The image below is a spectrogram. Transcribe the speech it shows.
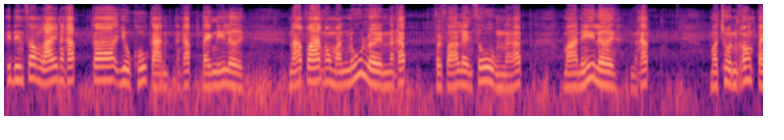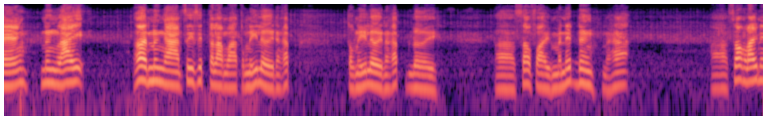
ที่ดินซ่องไล่นะครับ ก็อยู่คู่กันนะครับ แปลงนี้เลย หนาฟ้าของมันนู้นเลยนะครับ ไฟฟ้าแรงสูงนะครับ มานี้เลยนะครับ มาชนข้องแปลงหนึ่งไร่เออหนึ่งงาน40ตารางวาตรงนี้เลยนะครับ ตรงนี้เลยนะครับเลยอ่าเสาไฟมานิดนึงนะฮะอ่าซ่องไร่ใน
